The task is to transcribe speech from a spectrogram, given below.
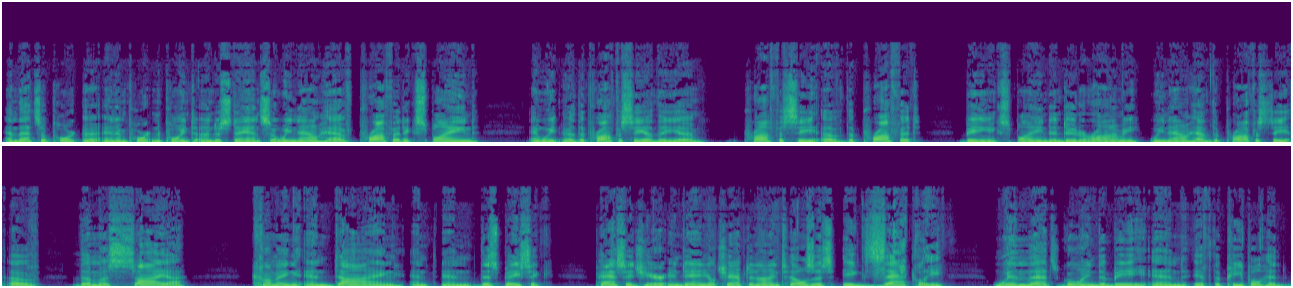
And that's a point, uh, an important point to understand. So we now have prophet explained, and we uh, the prophecy of the uh, prophecy of the prophet being explained in Deuteronomy. We now have the prophecy of the Messiah coming and dying, and and this basic passage here in Daniel chapter 9 tells us exactly when that's going to be. And if the people had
